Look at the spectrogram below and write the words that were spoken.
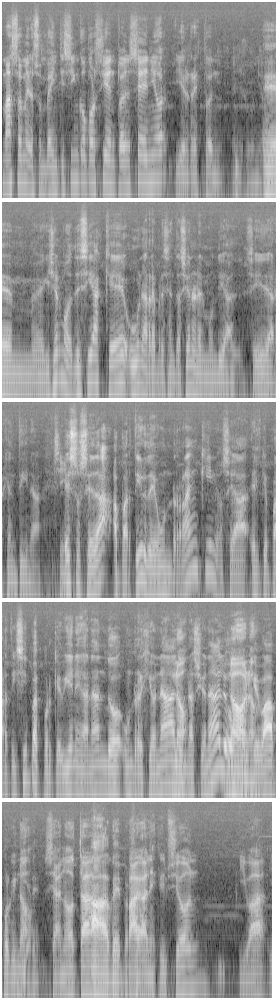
más o menos un 25% en senior y el resto en, en junior. Eh, Guillermo, decías que hubo una representación en el Mundial, ¿sí? De Argentina. Sí. ¿Eso se da a partir de un ranking? O sea, ¿el que participa es porque viene ganando un regional, un nacional o No, porque no. va porque No, quiere? Se anota, Ah, paga la inscripción y va y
